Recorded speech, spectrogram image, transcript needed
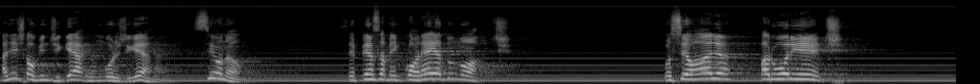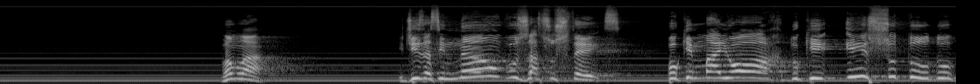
a gente está ouvindo de guerra e rumores de guerra? Sim ou não? Você pensa bem, Coreia do Norte. Você olha para o Oriente. Vamos lá. E diz assim: Não vos assusteis, porque maior do que isso tudo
